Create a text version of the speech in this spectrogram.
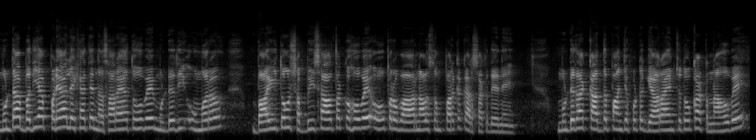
ਮੁੰਡਾ ਵਧੀਆ ਪੜ੍ਹਿਆ ਲਿਖਿਆ ਤੇ ਨਸ਼ਾ ਰਹਿਤ ਹੋਵੇ। ਮੁੰਡੇ ਦੀ ਉਮਰ 22 ਤੋਂ 26 ਸਾਲ ਤੱਕ ਹੋਵੇ, ਉਹ ਪਰਿਵਾਰ ਨਾਲ ਸੰਪਰਕ ਕਰ ਸਕਦੇ ਨੇ। ਮੁੰਡੇ ਦਾ ਕੱਦ 5 ਫੁੱਟ 11 ਇੰਚ ਤੋਂ ਘੱਟ ਨਾ ਹੋਵੇ।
